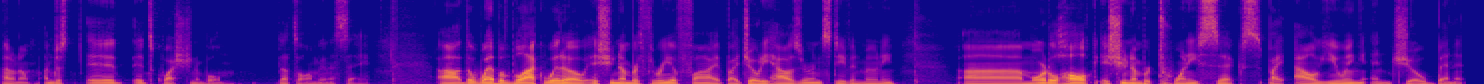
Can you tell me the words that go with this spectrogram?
I don't know. I'm just it it's questionable. That's all I'm gonna say. Uh, the Web of Black Widow, issue number three of five by Jody Houser and Stephen Mooney. Uh, Mortal Hulk, issue number 26 by Al Ewing and Joe Bennett.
